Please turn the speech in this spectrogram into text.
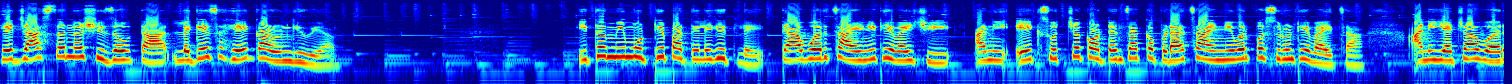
हे जास्त न शिजवता लगेच हे गाळून घेऊया. इथं मी मोठे पातेले घेतले त्यावर चाळणी ठेवायची आणि एक स्वच्छ कॉटनचा कपडा चाळणीवर पसरून ठेवायचा आणि याच्यावर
